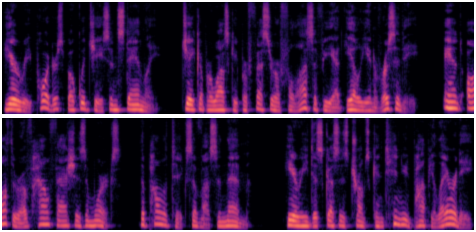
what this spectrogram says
Your reporter spoke with Jason Stanley, Jacob Urowsky Professor of Philosophy at Yale University and author of How Fascism Works The Politics of Us and Them. Here he discusses Trump's continued popularity,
